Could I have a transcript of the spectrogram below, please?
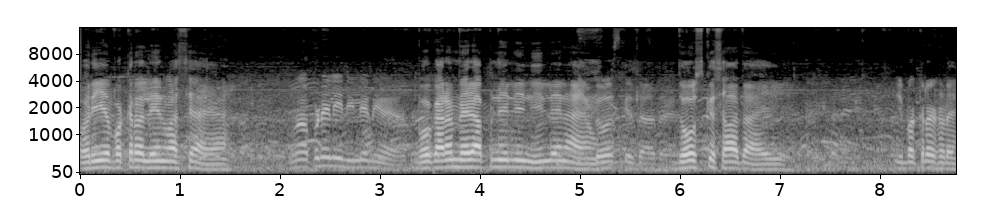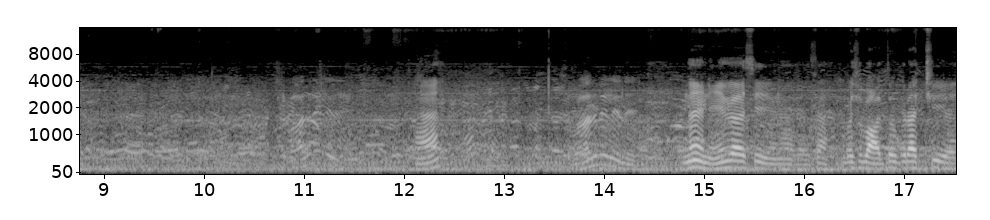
और ये बकरा लेने वास्ते आया मैं अपने लिए नहीं लेने आया। वो कह रहा मेरे अपने लिए नहीं लेना आया हूँ। दोस्त के साथ है दोस्त के साथ आया ये। ये बकरा खड़े हैं। बाद लेने नहीं नहीं वैसे ही है ना वैसा। बस बात तो कराची है।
